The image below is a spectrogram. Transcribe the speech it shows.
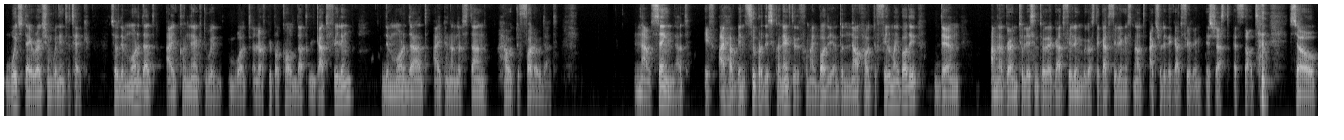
which direction we need to take. So the more that I connect with what a lot of people call that gut feeling, the more that I can understand how to follow that. Now, saying that, if I have been super disconnected from my body and don't know how to feel my body, then I'm not going to listen to the gut feeling because the gut feeling is not actually the gut feeling. It's just a thought. so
